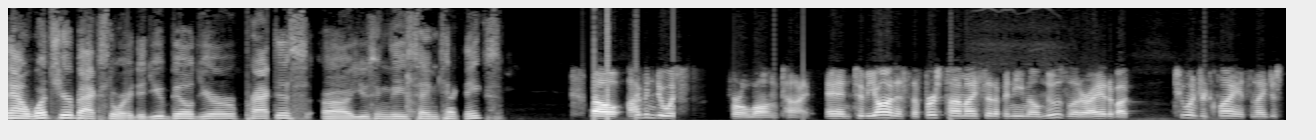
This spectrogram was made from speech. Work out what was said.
Now, what's your backstory? Did you build your practice uh, using these same techniques? Well, I've been doing for a long time. And to be honest, the first time I set up an email newsletter, I had about 200 clients and I just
